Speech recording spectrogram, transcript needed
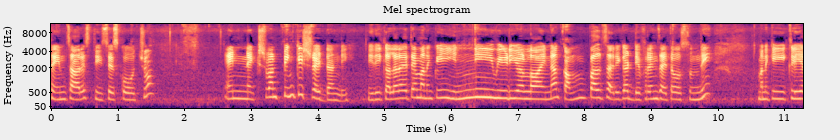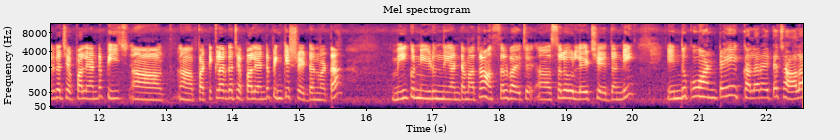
సేమ్ సారీస్ తీసేసుకోవచ్చు. And next one pinkish red అండి. ఇది కలర్ అయితే మనకి ఎన్ని వీడియోలో అయినా కంపల్సరీగా డిఫరెన్స్ అయితే వస్తుంది. మనకి క్లియర్గా చెప్పాలి అంటే పీచ్ పర్టికులర్గా చెప్పాలి అంటే పింకిష్ రెడ్ అనమాట మీకు నీడ్ ఉంది అంటే మాత్రం అస్సలు బై అస్సలు లేట్ చేయొద్దండి. ఎందుకు అంటే కలర్ అయితే చాలా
